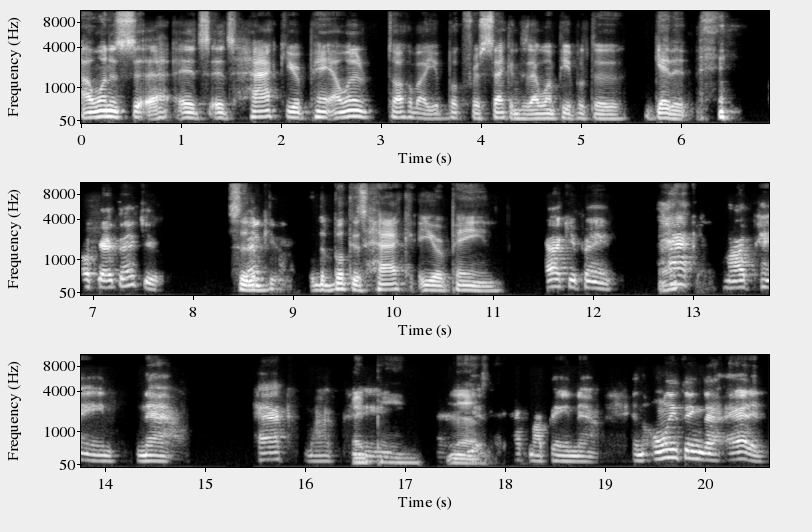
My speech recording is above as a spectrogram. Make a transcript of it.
I want to it's it's hack your pain. I want to talk about your book for a second because I want people to get it. okay, thank you. So thank the, you. The book is Hack Your Pain. Hack your pain. Hack my pain now. Hack my pain. pain now. Yes, hack my pain now. And the only thing that I added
